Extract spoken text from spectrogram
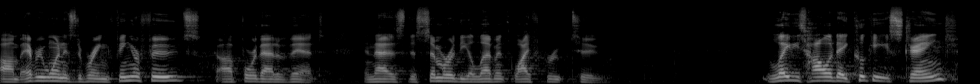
Um, everyone is to bring finger foods uh, for that event, and that is December the 11th, Life Group 2. Ladies' Holiday Cookie Exchange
